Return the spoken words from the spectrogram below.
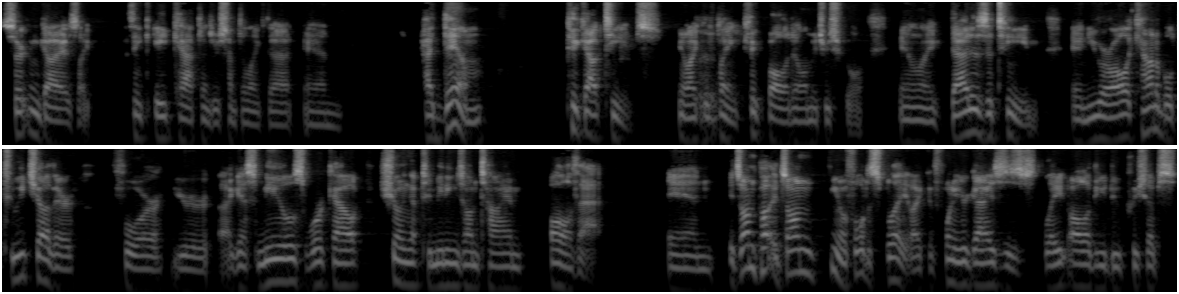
certain guys, like think eight captains or something like that, and had them pick out teams you know, like mm-hmm. we're playing kickball at elementary school. And like that is a team, and you are all accountable to each other for your, I guess, meals, workout, showing up to meetings on time, all of that. And it's on, it's on, you know, full display. Like if one of your guys is late, all of you do push-ups,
